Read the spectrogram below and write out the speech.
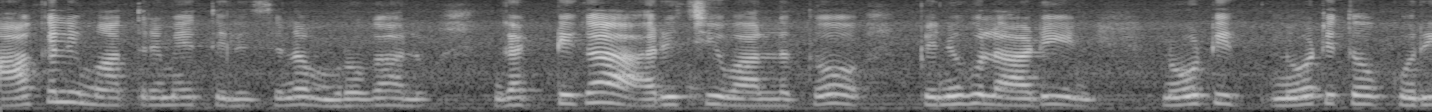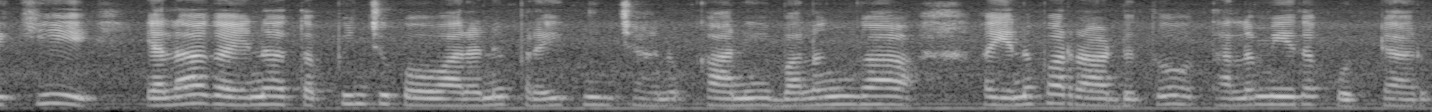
ఆకలి మాత్రమే తెలిసిన మృగాలు గట్టిగా అరిచి వాళ్ళతో పెనుగులాడి నోటి నోటితో కొరికి ఎలాగైనా తప్పించుకోవాలని ప్రయత్నించాను. కానీ బలంగా ఇనప రాడ్డుతో తల మీద కొట్టారు.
